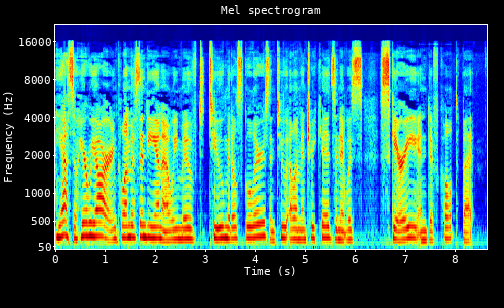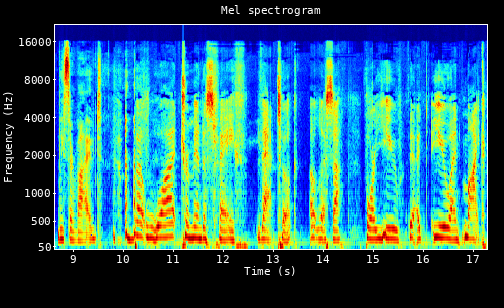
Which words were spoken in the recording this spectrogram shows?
yeah, so here we are in Columbus, Indiana. We moved two middle schoolers and two elementary kids, and it was scary and difficult, but we survived. but what tremendous faith that took, Alyssa, for you, uh, you and Mike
